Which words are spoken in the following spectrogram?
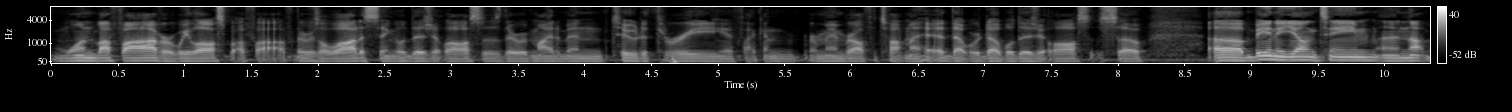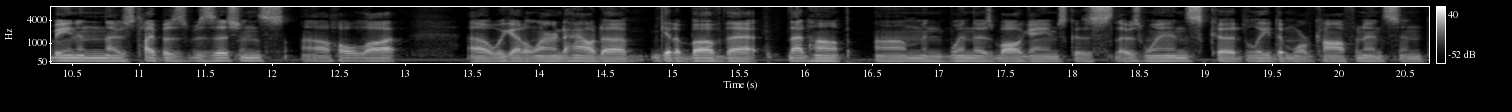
won by five or we lost by five. There was a lot of single digit losses. There might have been two to three, if I can remember off the top of my head, that were double digit losses. So, uh, being a young team and not being in those type of positions a whole lot uh, we got to learn how to get above that that hump um, and win those ball games because those wins could lead to more confidence and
